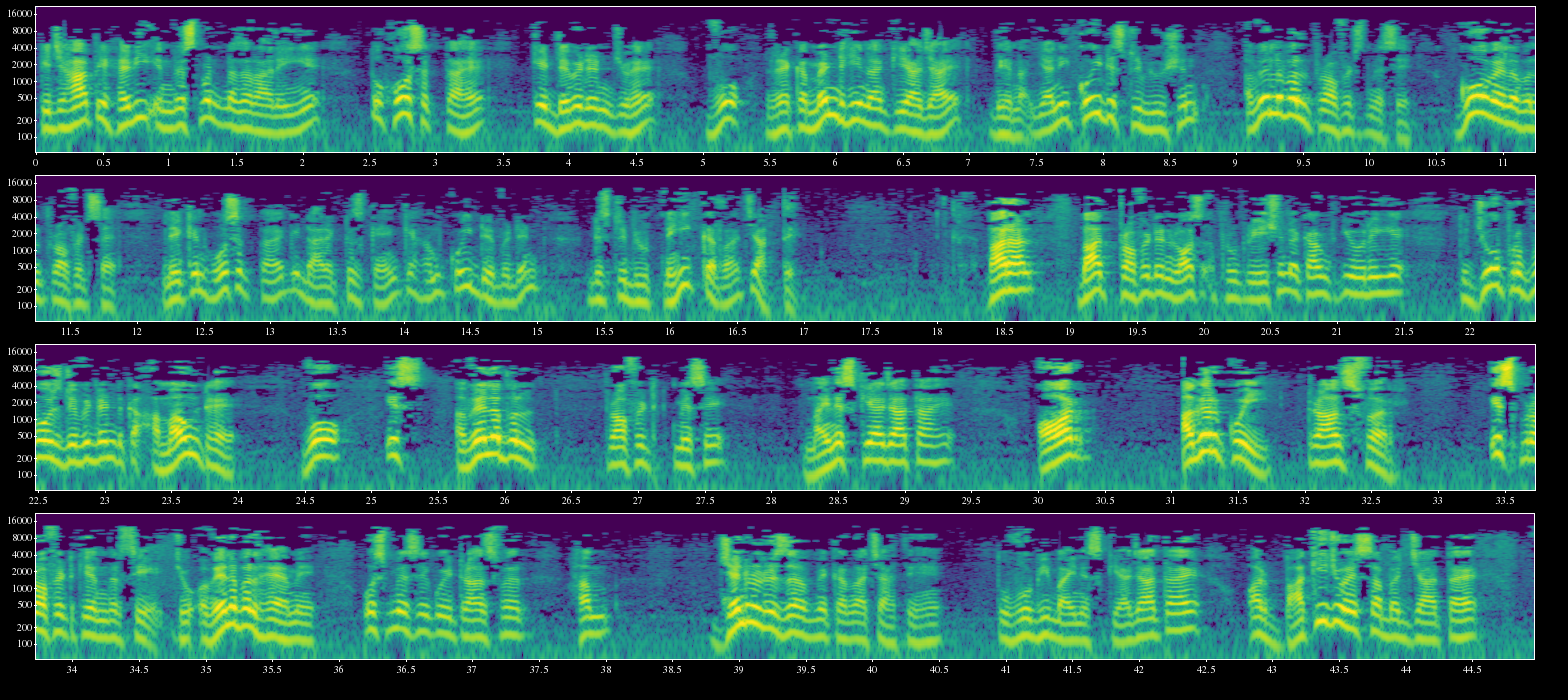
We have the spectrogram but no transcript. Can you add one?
کہ جہاں پہ ہیوی انویسٹمنٹ نظر آ رہی ہے تو ہو سکتا ہے کہ ڈویڈنڈ جو ہے وہ ریکمینڈ ہی نہ کیا جائے دینا یعنی کوئی ڈسٹریبیوشن اویلیبل پروفٹس میں سے گو اویلیبل پروفٹس ہیں لیکن ہو سکتا ہے کہ ڈائریکٹرز کہیں کہ ہم کوئی ڈیویڈینٹ ڈسٹریبیوٹ نہیں کرنا چاہتے بہرحال بات profit and loss appropriation account کی ہو رہی ہے تو جو پرپوز ڈیویڈنڈ کا اماؤنٹ ہے وہ اس اویلیبل پروفٹ میں سے مائنس کیا جاتا ہے اور اگر کوئی ٹرانسفر اس پروفٹ کے اندر سے جو اویلیبل ہے ہمیں اس میں سے کوئی ٹرانسفر ہم جنرل ریزرو میں کرنا چاہتے ہیں تو وہ بھی مائنس کیا جاتا ہے اور باقی جو حصہ بچ جاتا ہے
